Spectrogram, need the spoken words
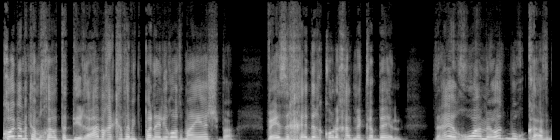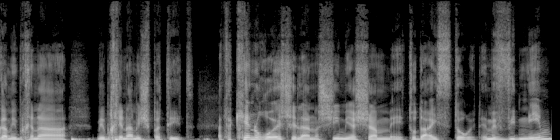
קודם אתה מוכר את הדירה, ואחר כך אתה מתפנה לראות מה יש בה, ואיזה חדר כל אחד מקבל. זה היה אירוע מאוד מורכב גם מבחינה, מבחינה משפטית. אתה כן רואה שלאנשים יש שם אה, תודעה היסטורית. הם מבינים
